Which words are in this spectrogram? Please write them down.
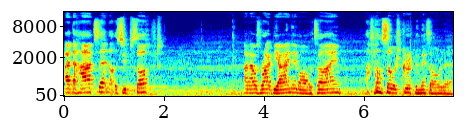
I had the hard set, not the super soft. And I was right behind him all the time. I found so much grip in this already.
